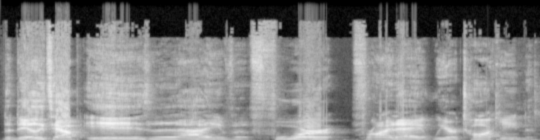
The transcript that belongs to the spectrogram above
The Daily Tap is live for Friday. We are talking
